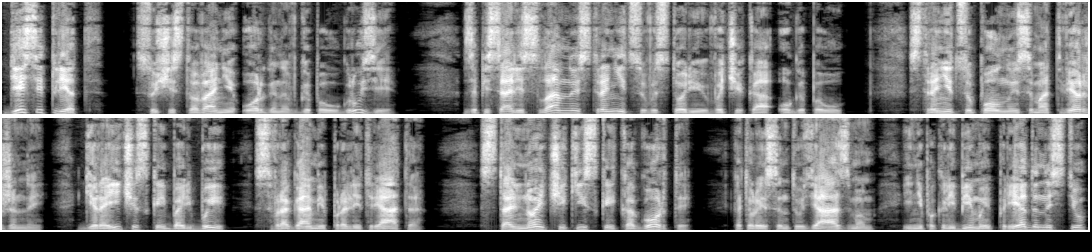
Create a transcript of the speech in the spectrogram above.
Десять лет существования органов ГПУ Грузии записали славную страницу в историю ВЧК ОГПУ, страницу полную самоотверженной, героической борьбы с врагами пролетариата, стальной чекистской когорты, которая с энтузиазмом и непоколебимой преданностью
